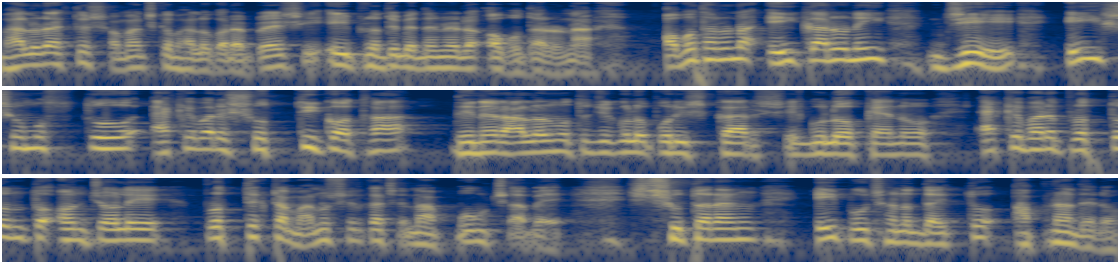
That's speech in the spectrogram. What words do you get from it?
ভালো রাখতে, সমাজকে ভালো করার প্রয়াসই এই প্রতিবেদনের অবতারণা। অবতারণা এই কারণেই যে, এই সমস্ত একেবারে সত্যি কথা দিনের আলোর মতো যেগুলো পরিষ্কার, সেগুলো কেন একেবারে প্রত্যন্ত অঞ্চলে প্রত্যেকটা মানুষের কাছে না পৌঁছাবে? সুতরাং এই পৌঁছানোর দায়িত্ব আপনাদেরও।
